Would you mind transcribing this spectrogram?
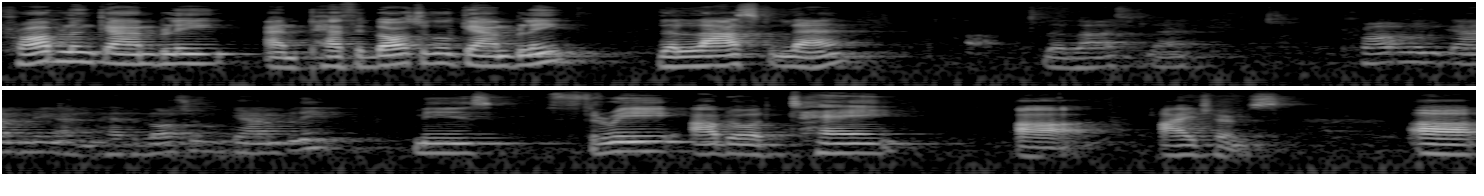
problem gambling and pathological gambling. The last line, the last line, problem gambling and pathological gambling means three out of 10 uh, items. Uh,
